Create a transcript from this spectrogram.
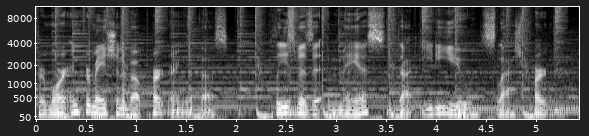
For more information about partnering with us, please visit emmaus.edu/partner.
